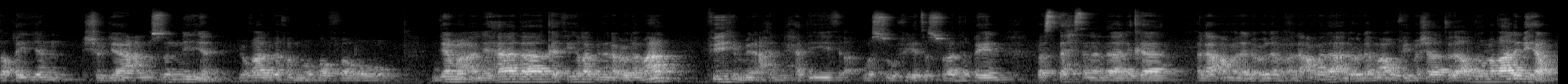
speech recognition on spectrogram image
تقيا شجاعا سنيا. يقال له المظفر. جمع لهذا كثيرا من العلماء فيهم من أهل الحديث والصوفية الصادقين فاستحسن ذلك العمل العلماء العمل العلماء في مشارق الأرض ومغاربها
